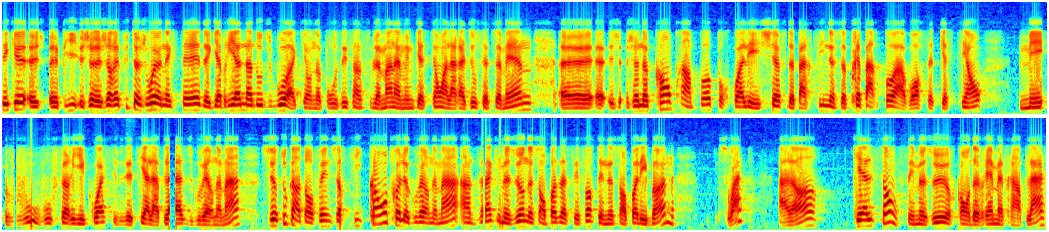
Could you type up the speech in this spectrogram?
c'est que euh, euh, puis j'aurais pu te jouer un extrait de Gabriel Nadeau-Dubois à qui on a posé sensiblement la même question à la radio cette semaine. Euh, je, ne comprends pas pourquoi les chefs de parti ne se préparent pas à avoir cette question. Mais vous, vous feriez quoi si vous étiez à la place du gouvernement? Surtout quand on fait une sortie contre le gouvernement en disant que les mesures ne sont pas assez fortes et ne sont pas les bonnes. Soit. Alors, quelles sont ces mesures qu'on devrait mettre en place?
